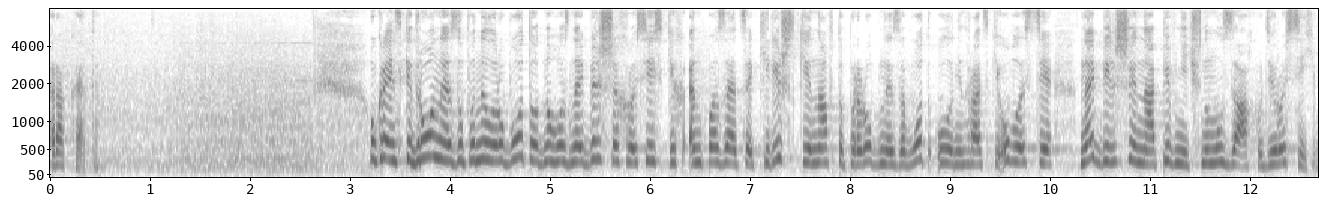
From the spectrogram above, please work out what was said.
ракети. Українські дрони зупинили роботу одного з найбільших російських НПЗ. Це Кірішський нафтопереробний завод у Ленінградській області, найбільший на північному заході Росії.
